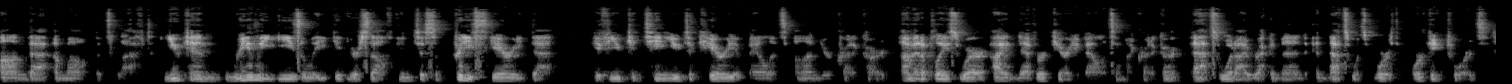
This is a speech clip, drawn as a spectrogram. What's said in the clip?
on that amount that's left. You can really easily get yourself into some pretty scary debt if you continue to carry a balance on your credit card. I'm at a place where I never carry a balance on my credit card. That's what I recommend. And that's what's worth working towards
